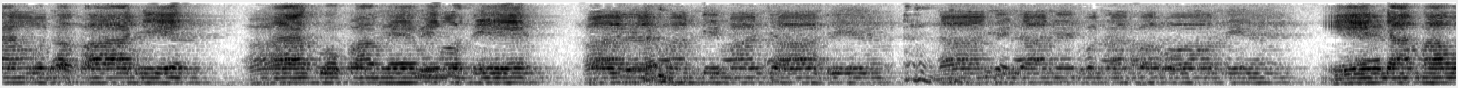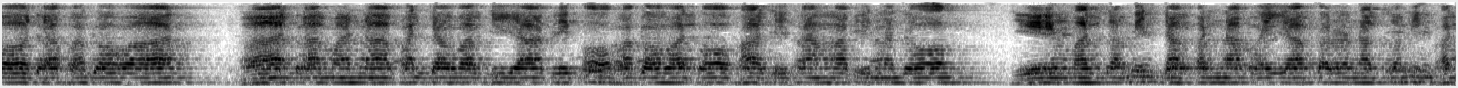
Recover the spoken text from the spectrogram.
นังอุตตปาดิอากุปะเมวิมุต ติหายมันติมาจาตินาจิตานิพุทธภวติอิดัมาวจะภะคะวาอาตมนาปัญจวัคคียาภิกภะวะโตภาสิตังอภินันโดเยมัสสมิจจปันนาวยากรณัสสมิพัญ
